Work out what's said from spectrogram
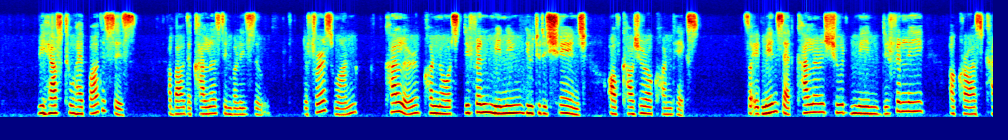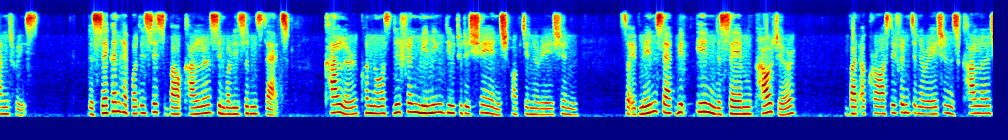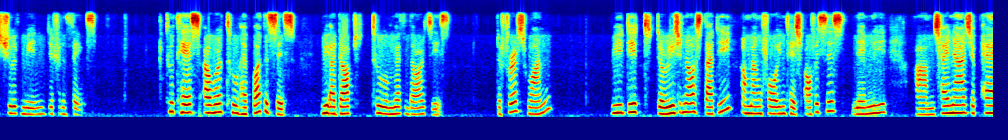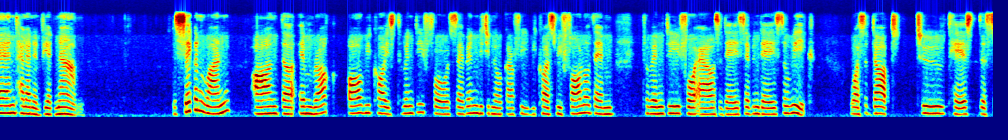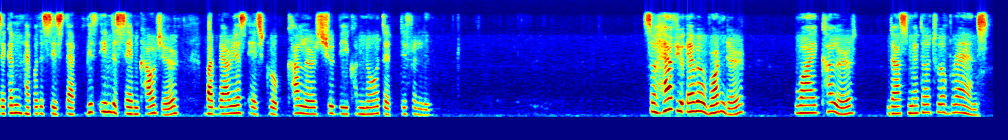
we have two hypotheses about the color symbolism. The first one, color connotes different meaning due to the change of cultural context. So it means that color should mean differently across countries. The second hypothesis about color symbolism is that color connotes different meaning due to the change of generation. So it means that within the same culture, but across different generations, color should mean different things. To test our two hypotheses, we adopt two methodologies. The first one we did the regional study among four Intage offices, namely um, China, Japan, Thailand, and Vietnam. The second one on the MROC, or we call it 24-7 regionography because we follow them 24 hours a day, 7 days a week, was adopted to test the second hypothesis that within the same culture, but various age group, colors should be connoted differently. So have you ever wondered why color does matter to a brand?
